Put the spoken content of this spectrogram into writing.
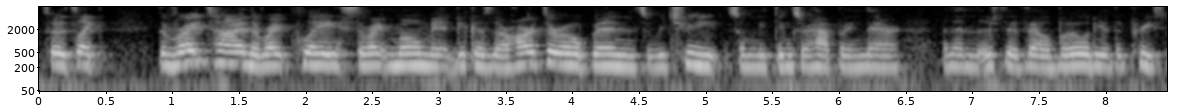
So it's like the right time, the right place, the right moment because their hearts are open, it's a retreat, so many things are happening there, and then there's the availability of the priest.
